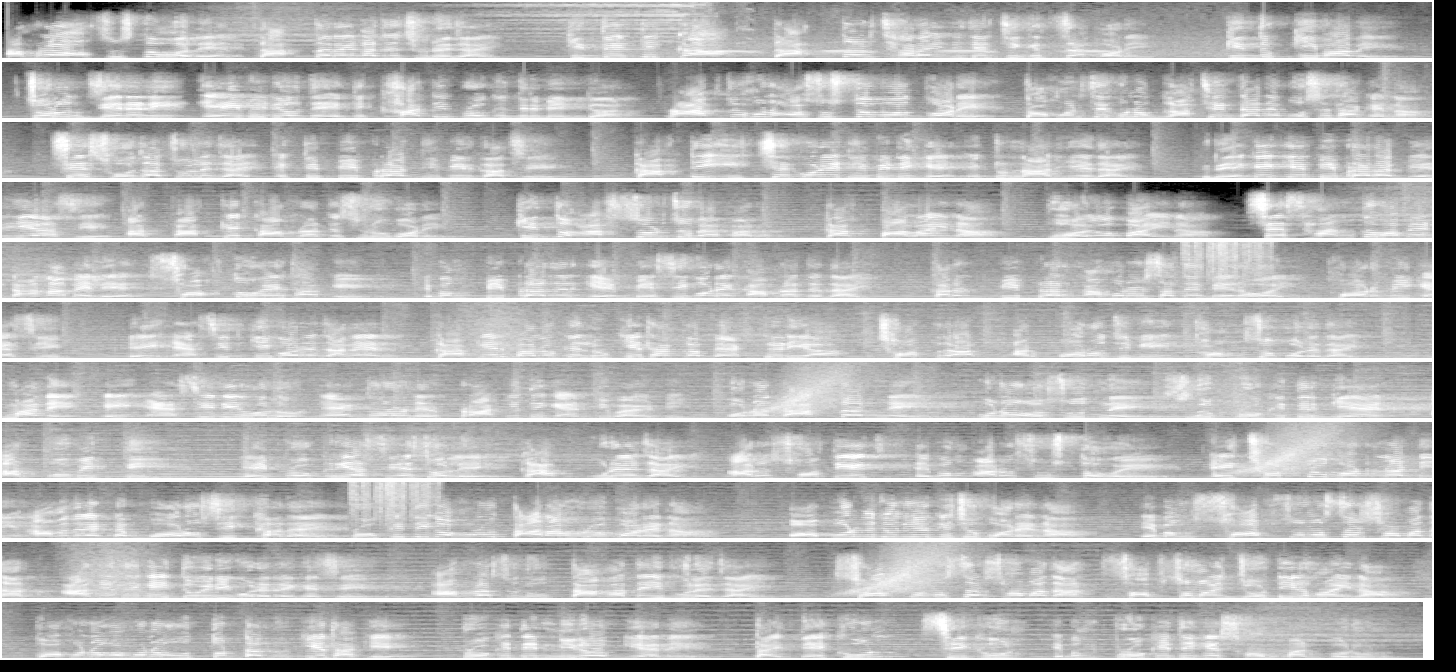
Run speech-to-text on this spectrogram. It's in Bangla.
আমরা অসুস্থ হলে ডাক্তারের কাছে ছুটে যাই। কিন্তু একটি কাক ডাক্তার ছাড়াই নিজের চিকিৎসা করে। কিন্তু কীভাবে? চলুন জেনে নিই এই ভিডিওতে একটি খাঁটি প্রকৃতির বিজ্ঞান। কাক যখন অসুস্থ বোধ করে, তখন সে কোনো গাছের ডালে বসে থাকে না। সে সোজা চলে যায় একটি পিঁপড়ার ঢিপির কাছে। কাকটি ইচ্ছে করে ঢিপিটিকে একটু নাড়িয়ে দেয়। রেগে গিয়ে পিঁপড়ারা বেরিয়ে আসে আর কাককে কামড়াতে শুরু করে। কিন্তু আশ্চর্য ব্যাপার, কাক পালায় না, ভয়ও পায় না। সে শান্তভাবে ডানা মেলে শক্ত হয়ে থাকে এবং পিঁপড়াদেরকে বেশি করে কামড়াতে দেয়। কারণ পিঁপড়ার কামড়ের সাথে বের হয় ফর্মিক অ্যাসিড। এই অ্যাসিড কি করে জানেন? কাকের পালকে লুকিয়ে থাকা ব্যাকটেরিয়া, ছত্রাক আর পরজীবী ধ্বংস করে দেয়। মানে এই অ্যাসিডই হলো এক ধরনের প্রাকৃতিক অ্যান্টিবায়োটিক। কোনো ডাক্তার নেই, কোনো ওষুধ নেই, শুধু প্রকৃতির জ্ঞান আর প্রবৃত্তি। এই প্রক্রিয়া শেষ হলে কাপ উড়ে যায় আরও সতেজ এবং আরও সুস্থ হয়ে। এই ছোট্ট ঘটনাটি আমাদের একটা বড় শিক্ষা দেয়। প্রকৃতি কখনো তাড়াহুড়ো করে না, অপ্রয়োজনীয় কিছু করে না, এবং সব সমস্যার সমাধান আগে থেকেই তৈরি করে রেখেছে। আমরা শুধু তাকাতেই ভুলে যাই। সব সমস্যার সমাধান সব সময় জটিল হয় না। কখনো কখনো উত্তরটা লুকিয়ে থাকে প্রকৃতির নীরব জ্ঞানে। তাই দেখুন, শিখুন এবং প্রকৃতিকে সম্মান করুন।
